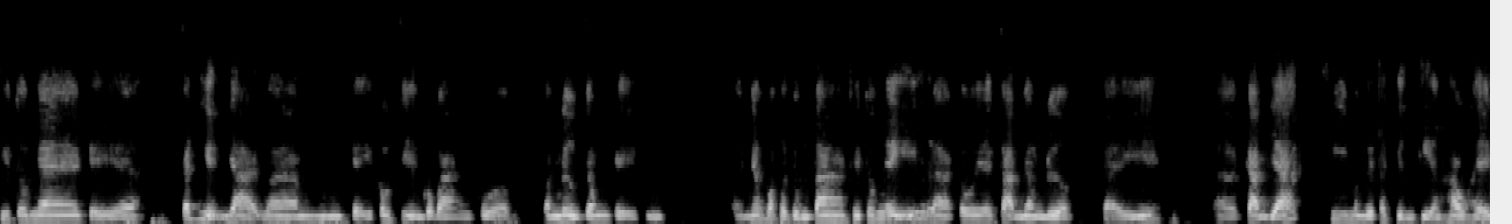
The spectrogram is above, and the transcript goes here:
khi tôi nghe cái uh, cách diễn giải và cái câu chuyện của bạn của bạn nữ trong cái nhân vật của chúng ta thì tôi nghĩ là tôi cảm nhận được cái uh, cảm giác khi mà người ta chứng kiến hầu hết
